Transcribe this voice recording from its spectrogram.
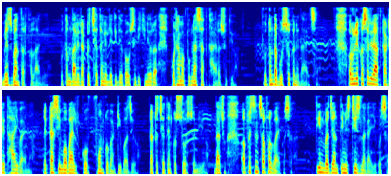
मेजबानतर्फ लागे। उत्तमदाले डाक्टर छेतनले लेखिदिएको औषधि किन्यो र कोठामा पुग्नासाथ खाएर सुत्यो। उत्तमदा भुसुक निधाएछ। अरूले कसरी रात काटे थाहै भएन। एक्कासी मोबाइलको फोनको घन्टी बज्यो। डाक्टर चेतनको स्वर सुनियो। दाजु अपरेसन सफल भएको छ। तीन बजे अन्तिम स्टिज लगाइएको छ।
